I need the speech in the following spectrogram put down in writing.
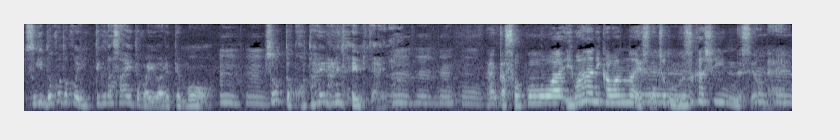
次どこどこ行ってくださいとか言われてもうんうん。ちょっと答えられないみたいな、うんうんうんなんかそこはいまだに変わんないですね、ちょっと難しいんですよね、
